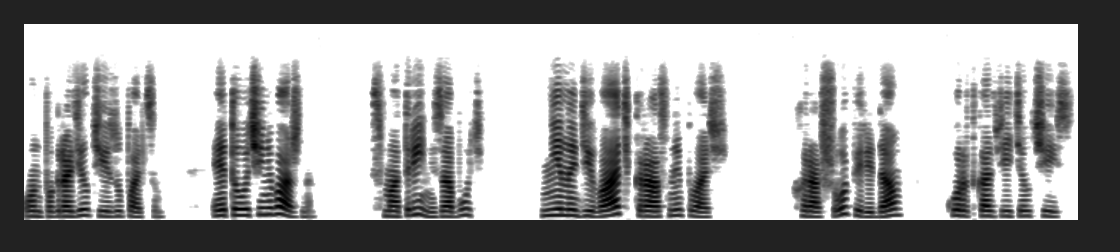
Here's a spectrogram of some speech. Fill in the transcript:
Он погрозил Чейзу пальцем. Это очень важно. Смотри, не забудь. Не надевать красный плащ. Хорошо, передам, коротко ответил Чейз.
